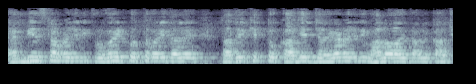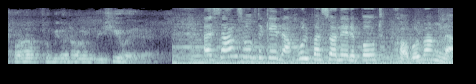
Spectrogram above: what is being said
অ্যাম্বিয়েন্সটা আমরা যদি প্রোভাইড করতে পারি, তাহলে তাদের ক্ষেত্রেও কাজের জায়গাটা যদি ভালো হয়, তাহলে কাজ করার সুবিধাটা অনেক বেশি হয়ে যায়। আসানসোল থেকে রাহুল পাসওয়ানের রিপোর্ট, খবর বাংলা।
